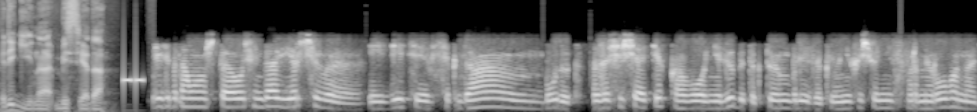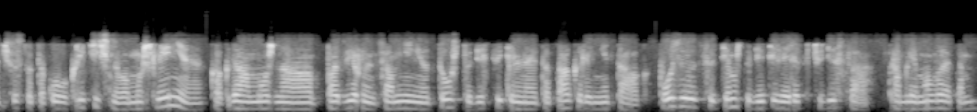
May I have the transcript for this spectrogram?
Регина Беседа. Дети потому что очень доверчивые, и дети всегда будут защищать тех, кого они любят и кто им близок. И у них еще не сформировано чувство такого критичного мышления, когда можно подвергнуть сомнению то, что действительно это так или не так. Пользуются тем, что дети верят в чудеса. Проблема в этом.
